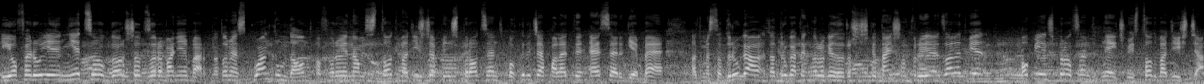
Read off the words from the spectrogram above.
i oferuje nieco gorsze odzorowanie barw. Natomiast Quantum Dot oferuje nam 125% pokrycia palety sRGB, natomiast ta druga, ta druga technologia za troszeczkę tańszą oferuje zaledwie o 5% mniej, czyli 120.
